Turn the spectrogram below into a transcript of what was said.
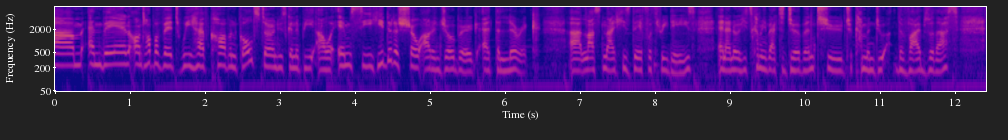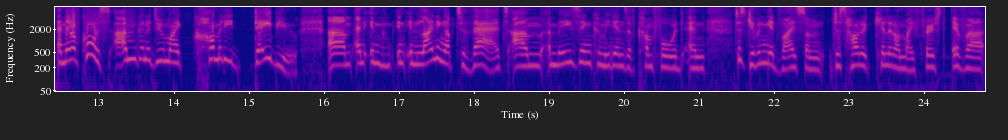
Um, and then on top of it, we have Carvin Goldstone, who's going to be our MC. He did a show out in Joburg at the Lyric uh, last night. He's there for three days, and I know he's coming back to Durban to to come and do the vibes with us. And then, of course, I'm going to do my comedy debut. Um, and in, in, in lining up to that, um, amazing comedians have come forward and just given me advice on just how to kill it on my first ever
